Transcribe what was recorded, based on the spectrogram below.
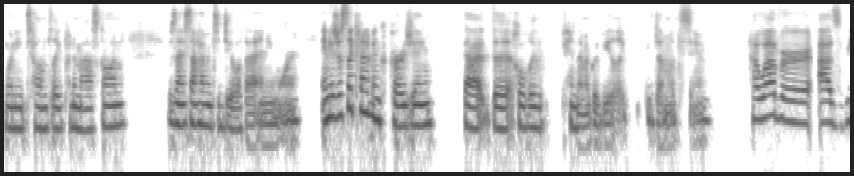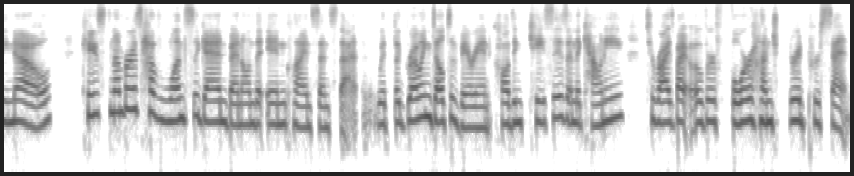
when you tell them to like put a mask on. It was nice not having to deal with that anymore. And it's just like kind of encouraging that the hopefully the pandemic would be like done with soon. However, as we know, case numbers have once again been on the incline since then, with the growing Delta variant causing cases in the county to rise by over 400%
